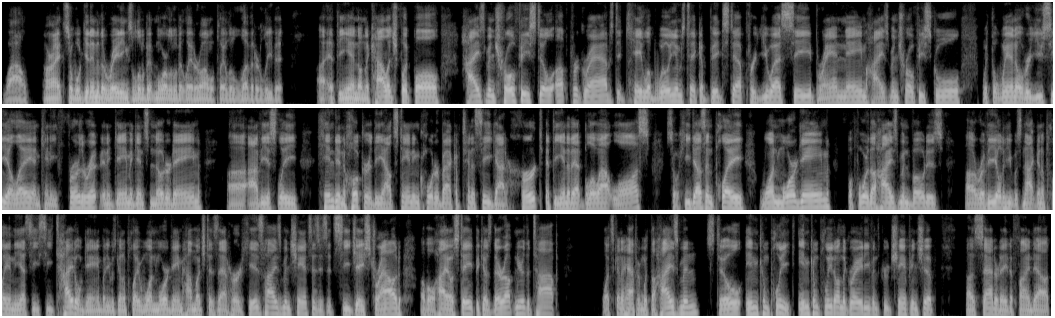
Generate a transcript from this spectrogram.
Wow. All right. So we'll get into the ratings a little bit more a little bit later on. We'll play a little love it or leave it uh, at the end on the college football. Heisman Trophy still up for grabs. Did Caleb Williams take a big step for USC, brand name Heisman Trophy school, with the win over UCLA? And can he further it in a game against Notre Dame? Uh, obviously, Hendon Hooker, the outstanding quarterback of Tennessee, got hurt at the end of that blowout loss. So he doesn't play one more game before the Heisman vote is uh, revealed he was not going to play in the SEC title game, but he was going to play one more game. How much does that hurt his Heisman chances? Is it CJ Stroud of Ohio State because they're up near the top? What's going to happen with the Heisman? Still incomplete, incomplete on the grade, even through championship uh, Saturday to find out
